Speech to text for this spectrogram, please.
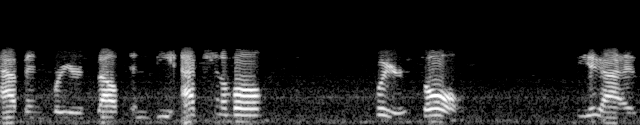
happen for yourself and be actionable for your soul. See you guys.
